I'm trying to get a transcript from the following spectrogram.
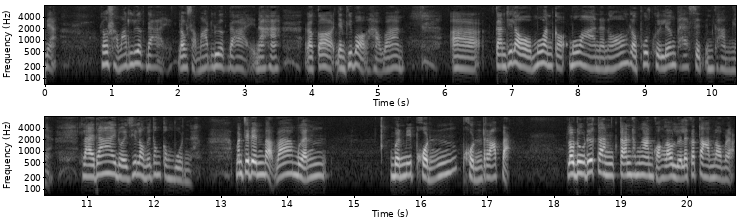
เนี่ยเราสามารถเลือกได้ เราสามารถเลือกได้นะคะแล้วก็อย่างที่บอกค่ะว่าการที่เราเมื่อวันก็เมื่อวานนะเนาะเราพูดคุยเรื่อง passive income เนี่ยรายได้โดยที่เราไม่ต้องกังวลนะมันจะเป็นแบบว่าเหมือน เหมือนมีผลผลรับอะเราดูด้วยการการทำงานของเราหรืออะไรก็ตามเราอะ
